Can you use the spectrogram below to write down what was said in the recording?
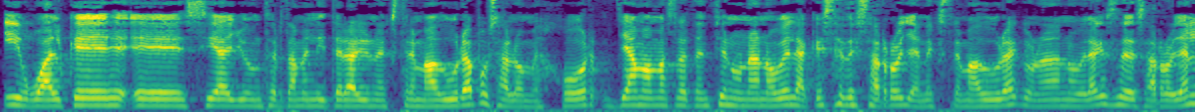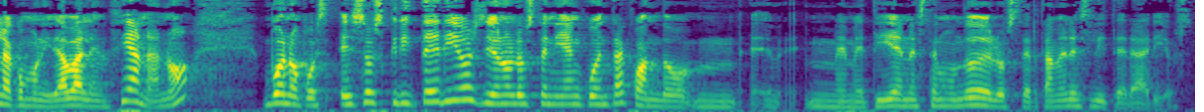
Igual que eh, si hay un certamen literario en Extremadura, pues a lo mejor llama más la atención una novela que se desarrolla en Extremadura que una novela que se desarrolla en la comunidad valenciana, ¿no? Bueno, pues esos criterios yo no los tenía en cuenta cuando mm, eh, me metí en este mundo de los certámenes literarios.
